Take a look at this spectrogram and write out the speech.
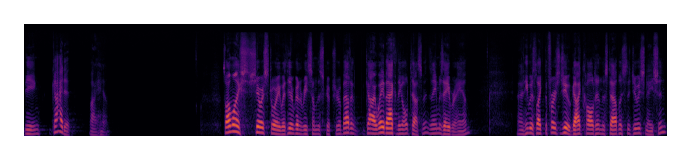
being guided by Him. So I want to share a story with you. We're going to read some of the scripture about a guy way back in the Old Testament. His name was Abraham. And he was like the first Jew. God called him to establish the Jewish nation.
